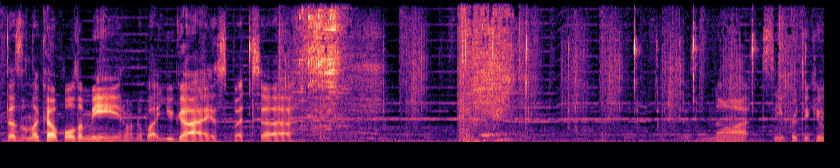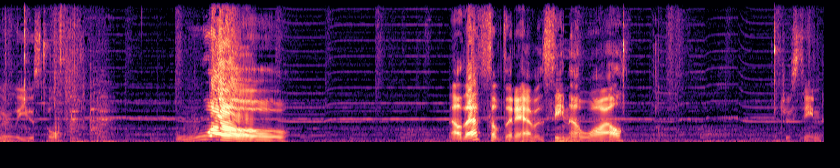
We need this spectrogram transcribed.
doesn't look helpful to me, I don't know about you guys, but, uh... Does not seem particularly useful. Whoa! Now that's something I haven't seen in a while. Interesting.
